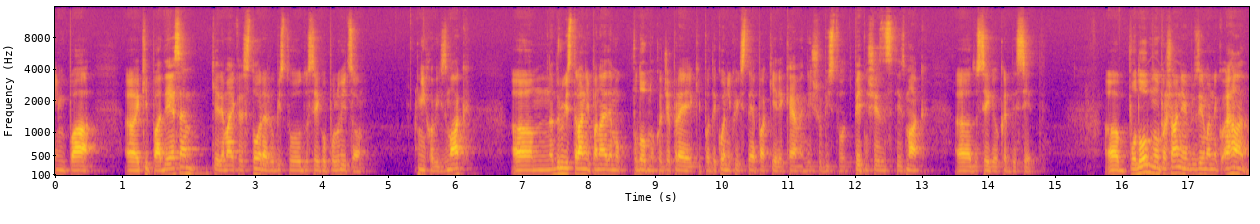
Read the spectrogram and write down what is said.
in pa uh, ekipa DSM, kjer je Michael Storer v bistvu dosegel polovico njihovih zmag. Um, na drugi strani pa najdemo podobno kot že prej, ekipo Dekoni Quickstepa, kjer je Cavendish v bistvu od 65 zmag uh, dosegel kar 10. Uh, podobno vprašanje, oziroma neko, aha,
